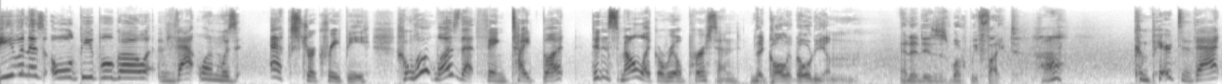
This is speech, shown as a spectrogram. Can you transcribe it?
Even as old people go, that one was extra creepy. What was that thing, tight butt? Didn't smell like a real person. They call it odium, and it is what we fight. Huh? Compared to that,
